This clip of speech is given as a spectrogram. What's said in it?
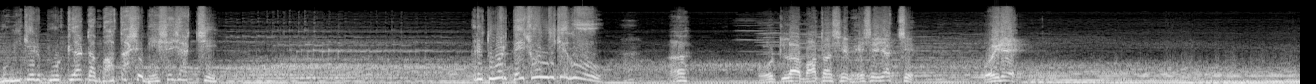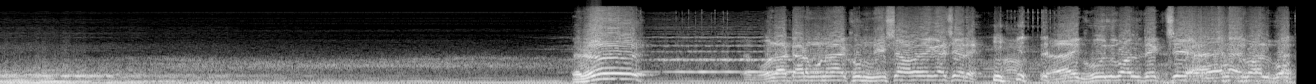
বণিকের পুটলাটা বাতাসে ভেসে যাচ্ছে। আরে তোমার পেছন দিকে গো। পোটলা বাতাসে ভেসে যাচ্ছে। ওই রে, খুব নেশা হয়ে গেছে রে তাই ভুলভাল দেখছে আর ভুলভাল বকছে।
